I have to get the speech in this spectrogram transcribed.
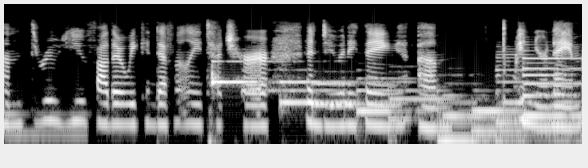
um, through you, Father, we can definitely touch her and do anything um, in your name.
